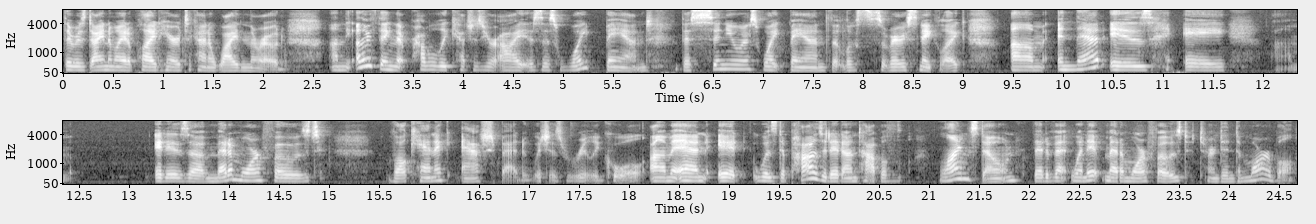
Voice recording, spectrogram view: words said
there was dynamite applied here to kind of widen the road. Um, the other thing that probably catches your eye is this white band, this sinuous white band that looks very snake-like, um, and that is a um, it is a metamorphosed volcanic ash bed, which is really cool. Um, and it was deposited on top of limestone that event when it metamorphosed turned into marble.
